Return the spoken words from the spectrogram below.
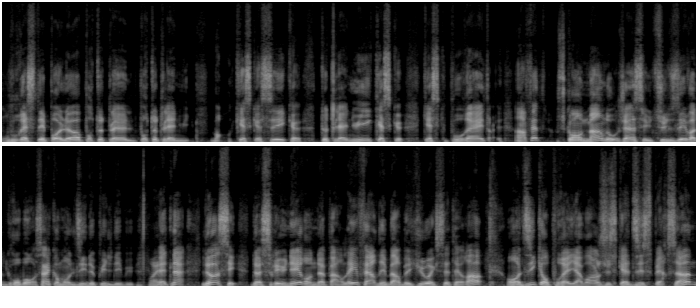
vous restez pas là pour toute le- pour toute la nuit. Bon, qu'est-ce que c'est que toute la nuit? Qu'est-ce que qu'est-ce qui pourrait être? En fait, ce qu'on demande aux gens, c'est utiliser votre gros bon sens, comme on le dit depuis le début. Ouais. Maintenant, là, c'est de se réunir, on en a parlé, faire des barbecues, etc. On dit qu'on pourrait y avoir jusqu'à 10 personnes.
